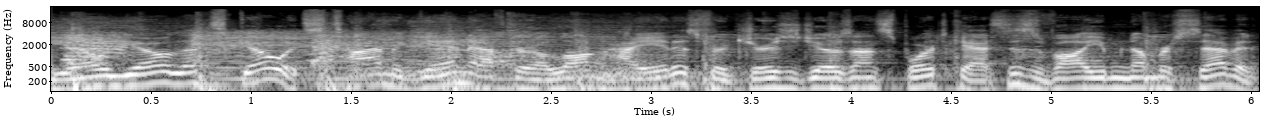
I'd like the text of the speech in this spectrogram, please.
Yo, yo, let's go. It's time again after a long hiatus for Jersey Joe's on Sportscast. This is volume number seven.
